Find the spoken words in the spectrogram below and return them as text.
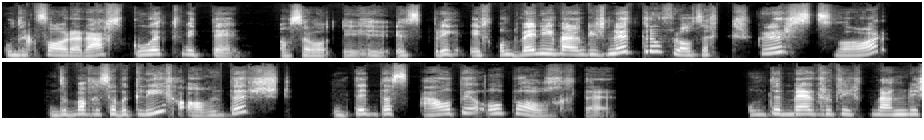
und ich fahre recht gut mit dem. Also es bringt mich, und wenn ich manchmal nicht drauf höre, ich spüre es zwar, dann mache ich es aber gleich anders und dann das auch beobachten Und dann merke ich manchmal,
